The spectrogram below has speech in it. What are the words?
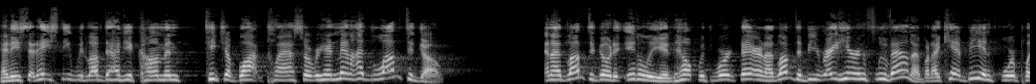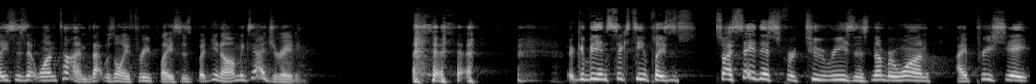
And he said, Hey, Steve, we'd love to have you come and teach a block class over here. And man, I'd love to go. And I'd love to go to Italy and help with work there. And I'd love to be right here in Fluvanna, but I can't be in four places at one time. That was only three places, but you know, I'm exaggerating. it could be in 16 places. So I say this for two reasons. Number one, I appreciate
